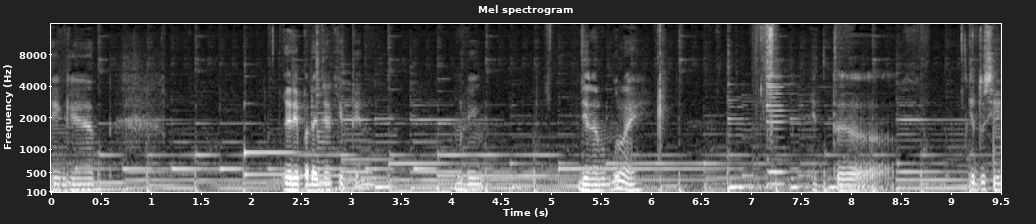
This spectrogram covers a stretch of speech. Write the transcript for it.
ingat. Daripada nyakitin mending jangan memulai. Itu itu sih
